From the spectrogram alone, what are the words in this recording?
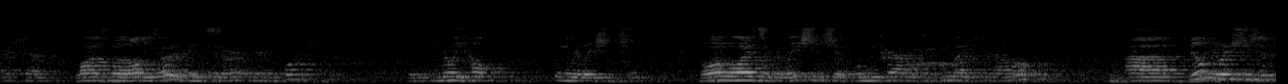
hashtag uh, laws mode, all these other things that aren't as important. And it can really help in the relationship long lines of relationship when you travel because we like to travel. Uh, build relationships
